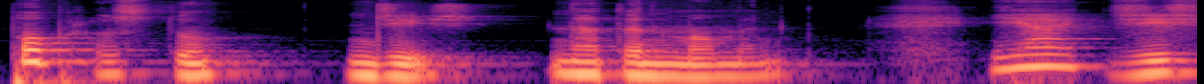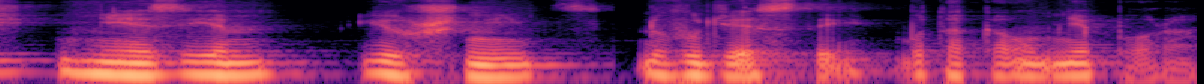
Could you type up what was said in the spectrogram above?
Po prostu dziś, na ten moment. Ja dziś nie zjem już nic dwudziestej, bo taka u mnie pora.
